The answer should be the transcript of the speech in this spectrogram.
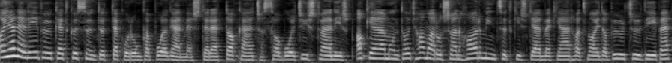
A jelenlévőket köszöntötte Koronka polgármestere Takács Szabolcs István is, aki elmondta, hogy hamarosan 35 kisgyermek járhat majd a bölcsődébe,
